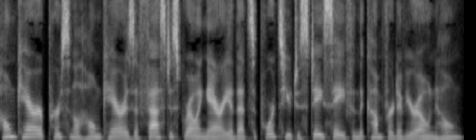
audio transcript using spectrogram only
Home care or personal home care is a fastest growing area that supports you to stay safe in the comfort of your own home.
